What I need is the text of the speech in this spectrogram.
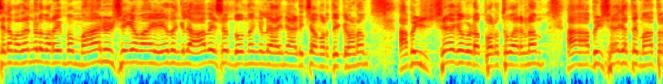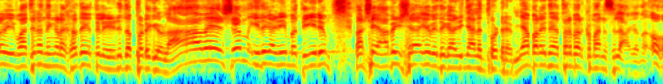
ചില പദങ്ങൾ പറയുമ്പോൾ മാനുഷികമായ ഏതെങ്കിലും ആവേശം തോന്നുന്നെങ്കിൽ അതിനെ അടിച്ചമർത്തിക്കണം. അഭിഷേകം ഇവിടെ പുറത്തു വരണം. ആ അഭിഷേകത്തിൽ മാത്രമേ ഈ വചനം നിങ്ങളുടെ ഹൃദയത്തിൽ എഴുതപ്പെടുകയുള്ളൂ. ആവേശം ഇത് കഴിയുമ്പോൾ തീരും പക്ഷേ അഭിഷേകം ഇത് കഴിഞ്ഞാലും തുടരും. ഞാൻ പറയുന്നത് എത്ര പേർക്ക് മനസ്സിലാകുന്നു? ഓ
